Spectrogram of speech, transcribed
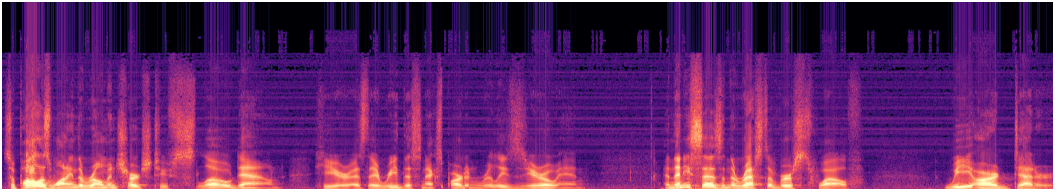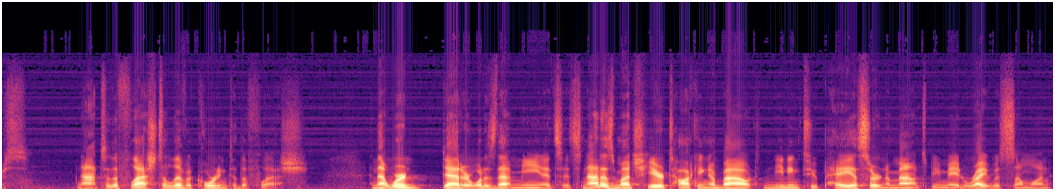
So, Paul is wanting the Roman church to slow down here as they read this next part and really zero in. And then he says in the rest of verse 12, We are debtors, not to the flesh to live according to the flesh. And that word debtor, what does that mean? It's, it's not as much here talking about needing to pay a certain amount to be made right with someone,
